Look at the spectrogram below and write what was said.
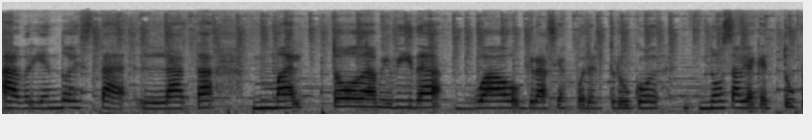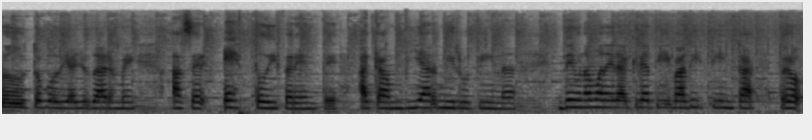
abriendo esta lata mal toda mi vida. Wow, gracias por el truco. No sabía que tu producto podía ayudarme a hacer esto diferente, a cambiar mi rutina de una manera creativa, distinta, pero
